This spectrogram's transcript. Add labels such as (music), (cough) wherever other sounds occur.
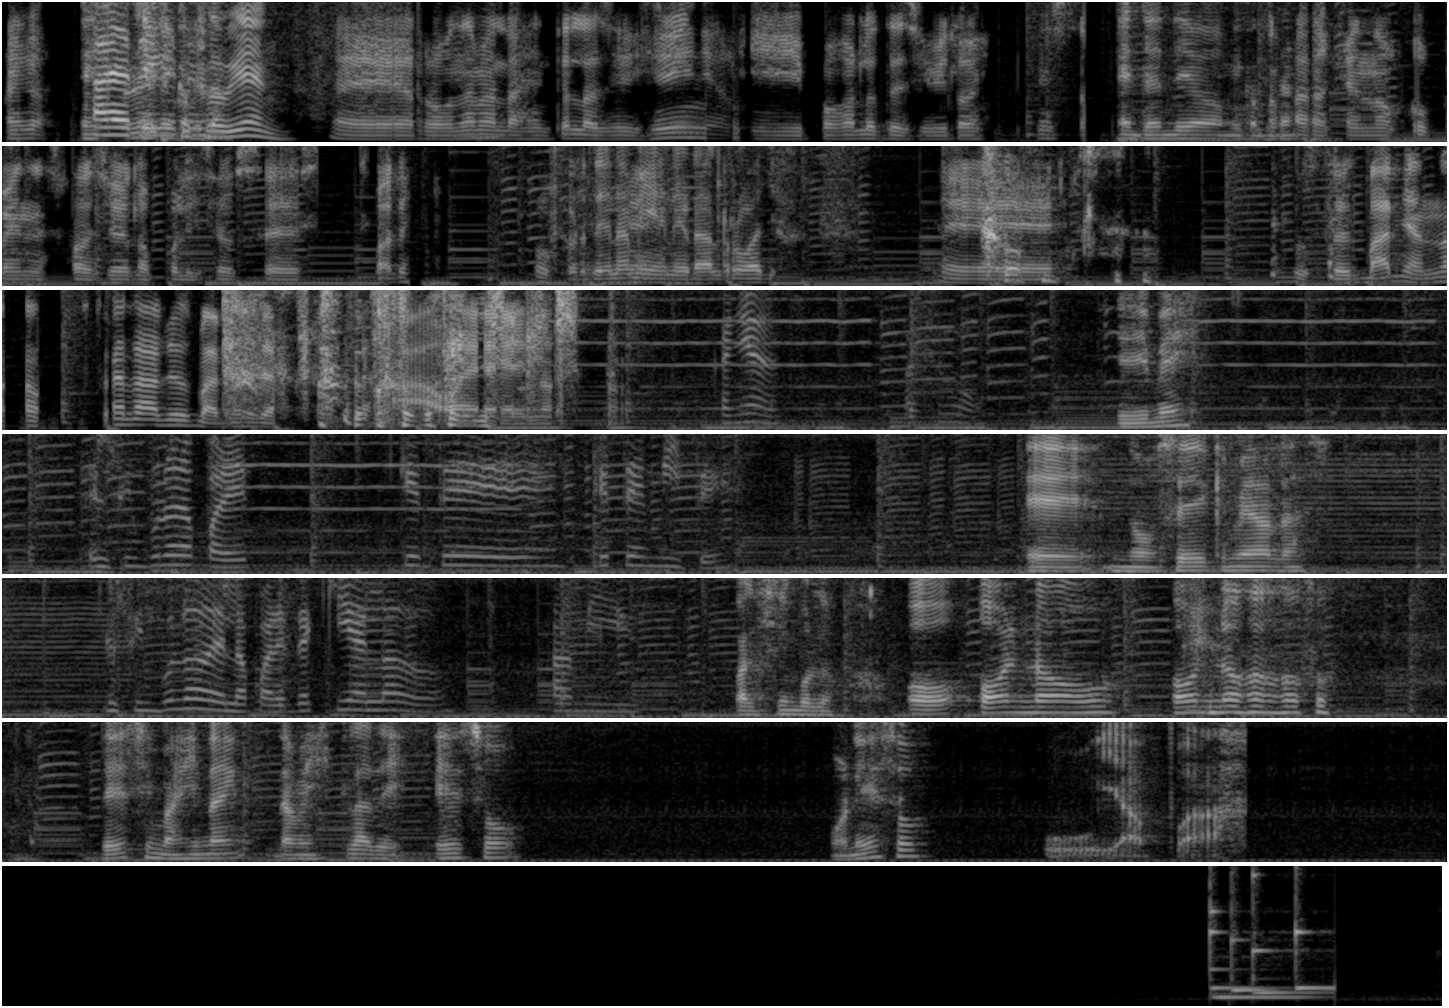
venga, Ah, ya te- ¿Me ya te- escucho bien? eh, reúname a la gente de la SIGIN y póngalos de civil hoy. Listo. Entendido, mi capitán. Para que no ocupen espacio de la policía ustedes, ¿vale? Ordena a mi general Roballo. Eh, (laughs) ustedes vayan, ¿no? Ustedes vayan ya. (laughs) Ah, bueno. Cañas, Máximo, Y dime, el símbolo de la pared, ¿qué te, qué te emite? eh, no sé de qué me hablas. El símbolo de la pared de aquí al lado, a mis... ¿Cuál símbolo? Oh, oh no, oh no. ¿Ustedes se imaginan la mezcla de eso con eso? Uy, apa.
